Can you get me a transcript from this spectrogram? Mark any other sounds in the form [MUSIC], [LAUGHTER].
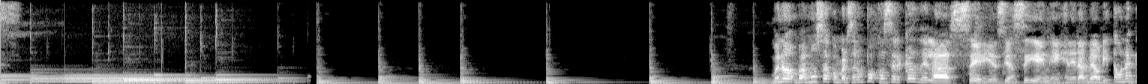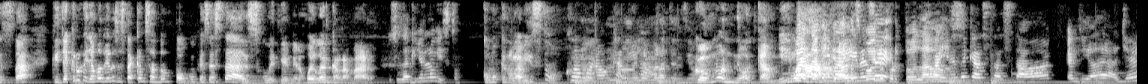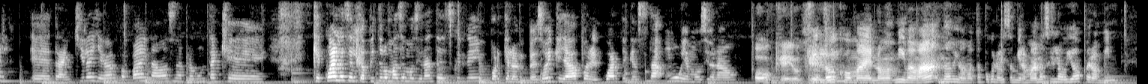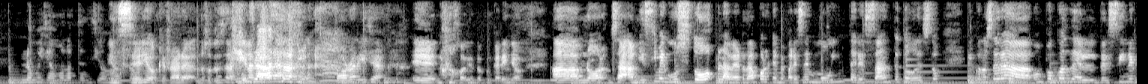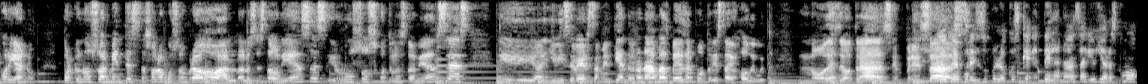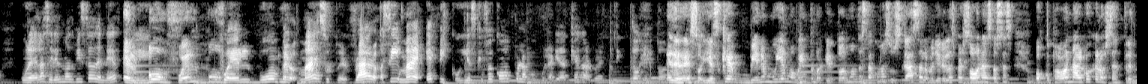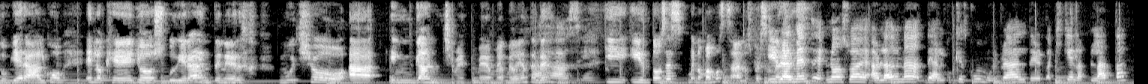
Bueno, vamos a conversar un poco acerca de las series y así en, en, general. Ve ahorita una que está, que ya creo que ya más bien nos está cansando un poco, que es esta Squid Game, el juego del calamar. ¿Usted sabe que yo no lo he visto? ¿Cómo que no la ha visto? ¿Cómo no, Camila? No me llama la atención. ¿Cómo no, Camila? Igual, ya me tiraron spoiler por todos lados. Imagínense que hasta estaba el día de ayer eh, tranquila y llega mi papá y nada más me pregunta que, que cuál es el capítulo más emocionante de Squid Game porque lo empezó y que ya va por el cuarto y que está muy emocionado. Ok, ok. Qué loco, madre. No, mi mamá, no, mi mamá tampoco lo ha visto. Mi hermano sí lo vio, pero a mí no me llama la atención. En serio, qué rara. Nosotros aquí Qué en la rara. casa. [LAUGHS] Rarilla. Eh, [LAUGHS] no, jodiendo, con cariño. Ah, no, o sea, a mí sí me gustó, la verdad, porque me parece muy interesante todo esto y conocer a, un poco del, del cine coreano. Porque uno usualmente está solo acostumbrado a, a los estadounidenses y rusos contra los estadounidenses y, y viceversa, ¿me entiende? Uno nada más ve desde el punto de vista de Hollywood, no desde otras empresas. Lo que me parece súper loco es que de la nada salió y ahora es como una de las series más vistas de Netflix. El boom, fue el boom. Fue el boom, pero mae, súper raro, así, mae, épico. Y es que fue como por la popularidad que agarró en TikTok y todo. de eso, y es que viene muy el momento porque todo el mundo está como en sus casas, la mayoría de las personas, entonces ocupaban algo que los entretuviera, algo en lo que ellos pudieran tener mucho ah, enganche, me, me- me- doy a entender. Ajá, sí. Y, y entonces, bueno, vamos a los personajes. Y realmente, no, suave, habla de, una, de algo que es como muy real, de verdad, que, que la plata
